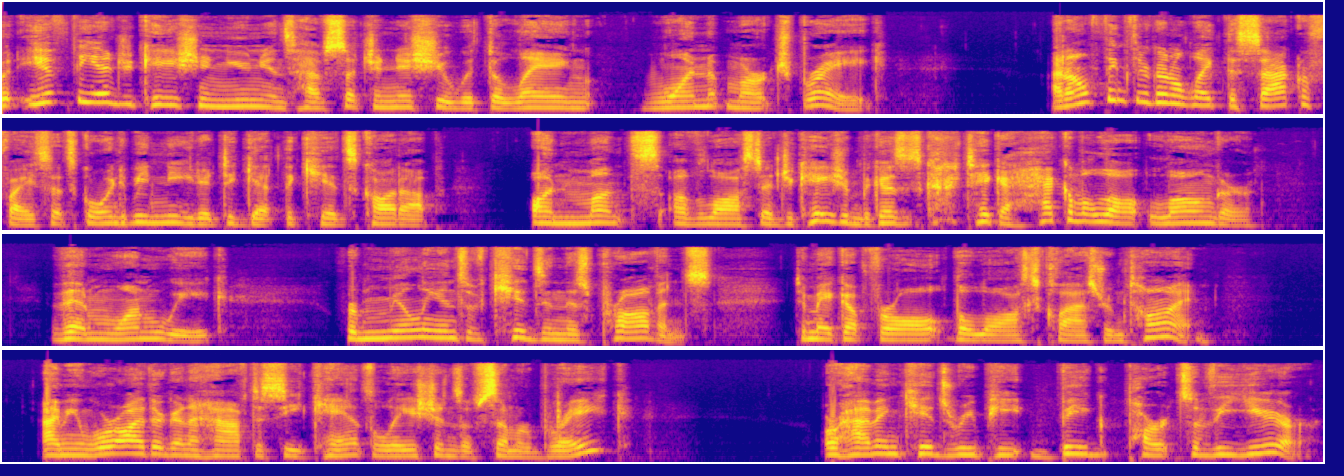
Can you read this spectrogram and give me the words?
But if the education unions have such an issue with delaying one March break, I don't think they're going to like the sacrifice that's going to be needed to get the kids caught up on months of lost education because it's going to take a heck of a lot longer than one week for millions of kids in this province to make up for all the lost classroom time. I mean, we're either going to have to see cancellations of summer break or having kids repeat big parts of the year.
